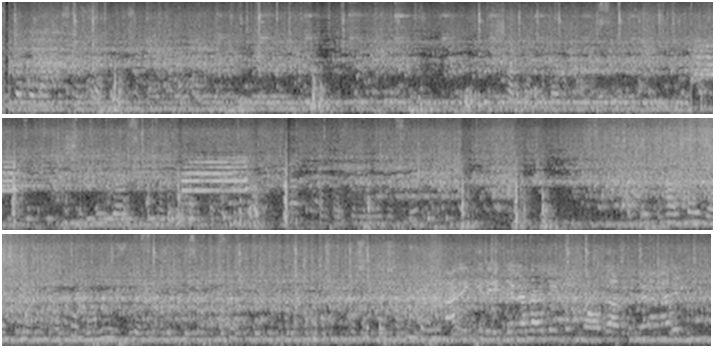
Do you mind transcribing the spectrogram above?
এটা কোনো কিছু বড় গেছে খালটায় দেখেন কত মানুষ অনেক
